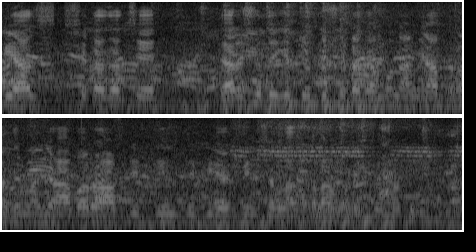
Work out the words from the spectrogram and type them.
পেঁয়াজ সেটা যাচ্ছে তেরোশো থেকে চোদ্দশো টাকা মন। আমি আপনাদের মাঝে আবারও আপডেট নিউজ দিয়ে ফিরে আসব ইনশাল্লাহ আসসালামু আলাইকুম রহমতুল্লাহ।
